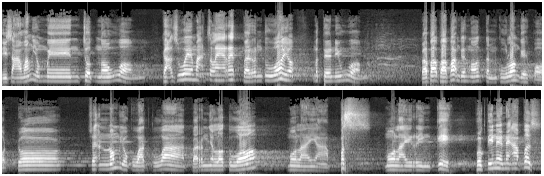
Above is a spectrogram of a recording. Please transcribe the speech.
Disawang ya mencutno wong. Gak suwe mak celeret bareng tua ya medeni wong. Bapak-bapak nggih ngoten kula nggih padha. Sik enom ya kuat-kuat bareng nyelot tua mulai apes mulai ringkih buktine nek apes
